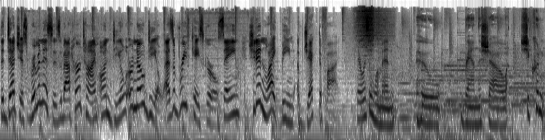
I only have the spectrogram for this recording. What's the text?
the Duchess reminisces about her time on Deal or No Deal as a briefcase girl, saying she didn't like being objectified. There was a woman who ran the show. She couldn't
